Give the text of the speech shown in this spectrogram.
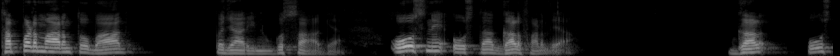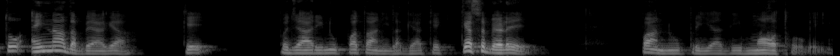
ਥੱਪੜ ਮਾਰਨ ਤੋਂ ਬਾਅਦ ਪੁਜਾਰੀ ਨੂੰ ਗੁੱਸਾ ਆ ਗਿਆ। ਉਸ ਨੇ ਉਸ ਦਾ ਗਲ ਫੜ ਲਿਆ। ਗਲ ਉਸ ਤੋਂ ਇੰਨਾ ਦੱਬਿਆ ਗਿਆ ਕਿ ਪੁਜਾਰੀ ਨੂੰ ਪਤਾ ਨਹੀਂ ਲੱਗਿਆ ਕਿ ਕਿਸ ਵੇਲੇ ਭਾਨੂ ਪ੍ਰਿਆ ਦੀ ਮੌਤ ਹੋ ਗਈ।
